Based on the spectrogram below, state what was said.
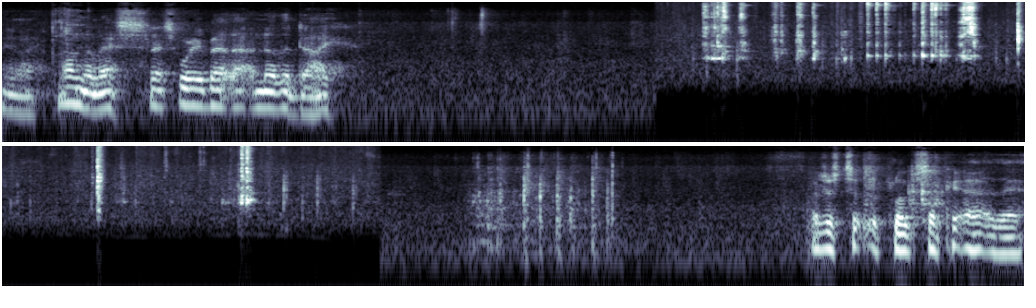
Anyway, nonetheless, let's worry about that another day. Just took the plug socket out of there.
